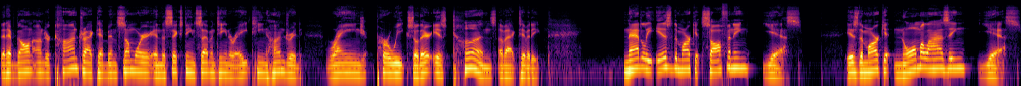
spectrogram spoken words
that have gone under contract have been somewhere in the 16, 17, or 1,800 range per week. So there is tons of activity. Natalie, is the market softening? Yes. Is the market normalizing? Yes.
